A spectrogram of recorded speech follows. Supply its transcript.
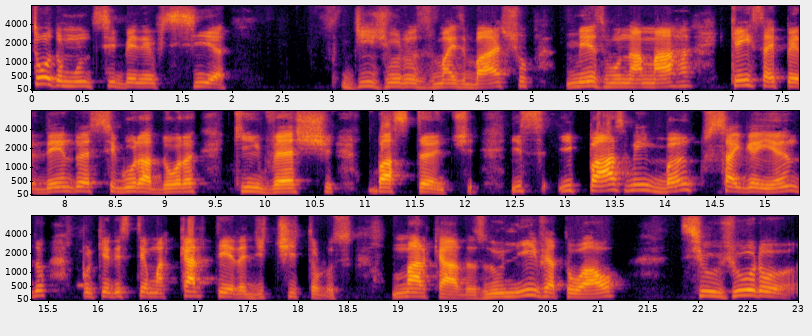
todo mundo se beneficia de juros mais baixos, mesmo na marra. Quem sai perdendo é seguradora que investe bastante. E, e pasmem, bancos sai ganhando porque eles têm uma carteira de títulos marcadas no nível atual. Se o juro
